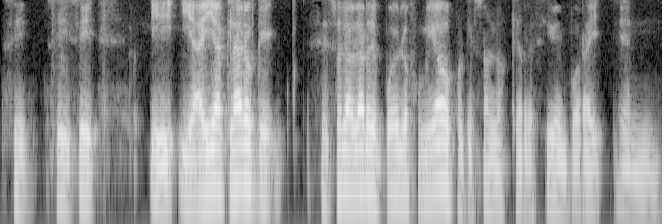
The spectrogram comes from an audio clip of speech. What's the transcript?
Sí, sí, sí. Y, y, ahí aclaro que se suele hablar de pueblos fumigados porque son los que reciben por ahí en,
